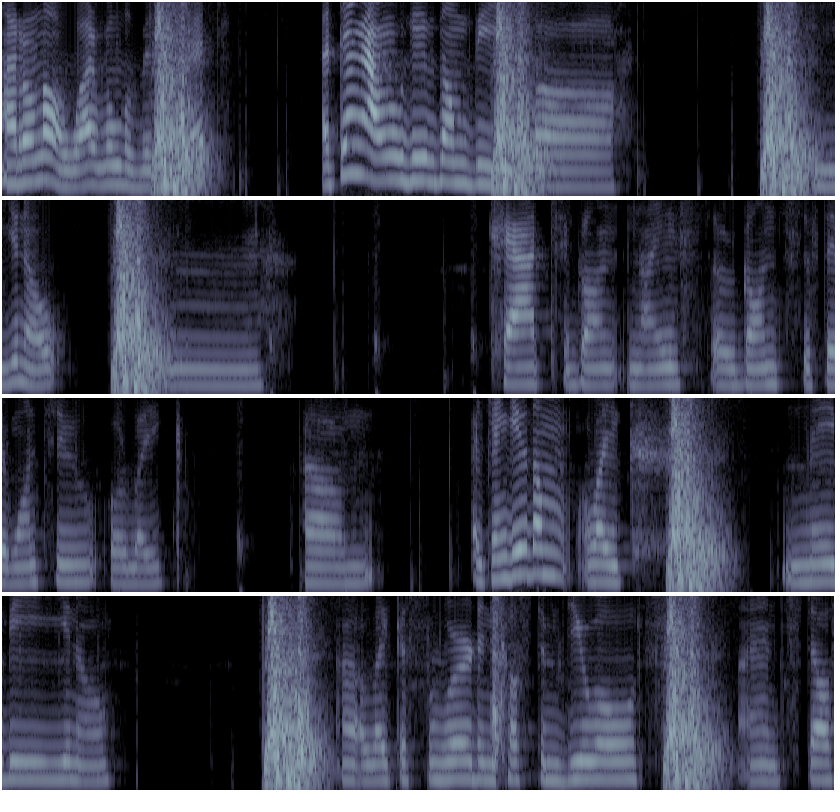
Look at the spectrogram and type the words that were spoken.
I don't know. What will the winner get? I think I will give them the, uh, you know, mm, KAT gun knives or guns if they want to, or like, um, I can give them like maybe you know uh, like a sword in custom duels and stuff.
